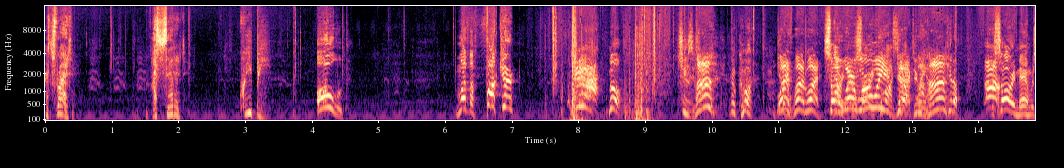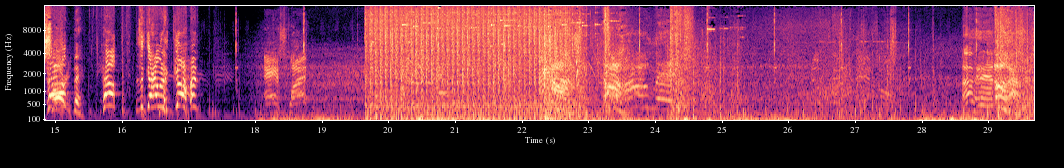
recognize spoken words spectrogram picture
That's right. I said it. Creepy. Old. Motherfucker! Ah! No! Jesus. Huh? No, come on. Get What, up. what, what? Sorry. Now, where I'm sorry. were we Come on, get up, exactly, dude. huh? Get up. We're sorry, man. We're sorry. Help me! Help! There's a guy with a gun! Asswipe! Ah. I've had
